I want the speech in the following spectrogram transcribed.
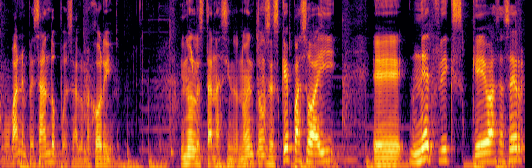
como van empezando, pues a lo mejor y, y no lo están haciendo, ¿no? Entonces, ¿qué pasó ahí? Eh, Netflix, ¿qué vas a hacer?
